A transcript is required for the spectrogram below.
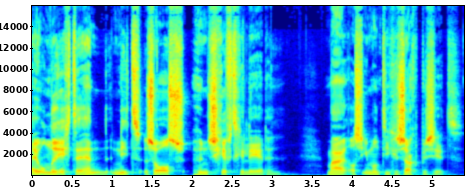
Hij onderrichtte hen niet zoals hun schriftgeleerde, maar als iemand die gezag bezit.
